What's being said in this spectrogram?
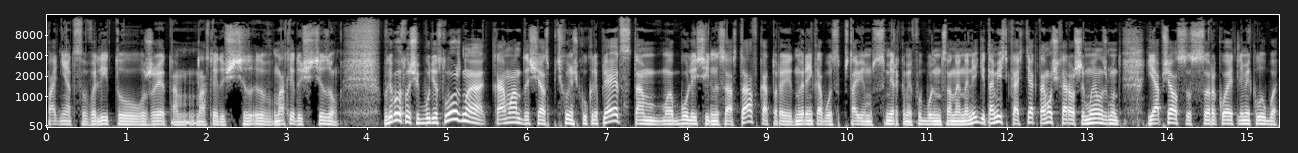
подняться в элиту уже там на следующий, на следующий сезон. В любом случае будет сложно. Команда сейчас потихонечку укрепляется. Там э, более сильный состав, который наверняка будет сопоставим с мерками футбольной национальной лиги. Там есть костяк, там очень хороший менеджмент. Я общался с руководителями клуба.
